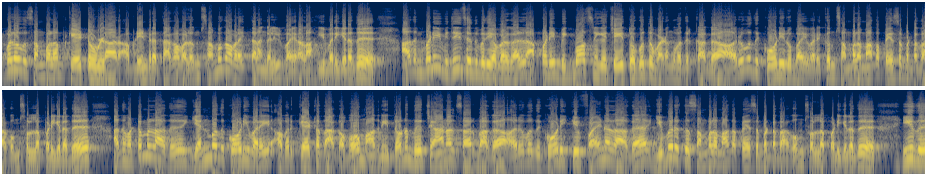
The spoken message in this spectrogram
எவ்வளவு சம்பளம் கேட்டு உள்ளார் அப்படின்ற தகவலும் சமூக வலைத்தளங்களில் வைரலாகி வருகிறது. அதன்படி விஜய் சேதுபதி அவர்கள் அப்படி பிக் பாஸ் நிகழ்ச்சியை தொகுத்து வழங்குவதற்காக அறுபது கோடி ரூபாய் வரைக்கும் சம்பளமாக பேசப்பட்டதாகவும் சொல்லப்படுகிறது. அது மட்டுமல்லாது எண்பது கோடி வரை அவர் கேட்டதாகவும் அதனைத் தொடர்ந்து சேனல் சார்பாக அறுபது கோடிக்கு ஃபைனலாக இவருக்கு சம்பளமாக பேசப்பட்டதாகவும் சொல்லப்படுகிறது. இது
